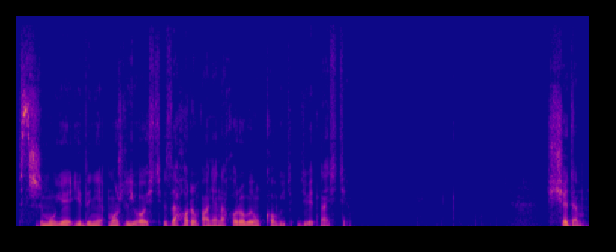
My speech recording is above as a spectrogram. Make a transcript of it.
Wstrzymuje jedynie możliwość zachorowania na chorobę COVID-19. 7.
